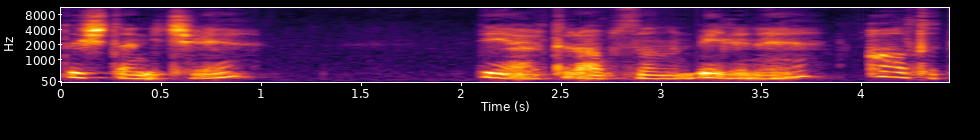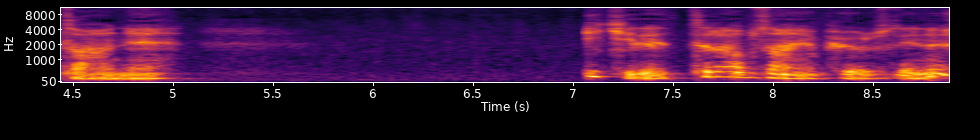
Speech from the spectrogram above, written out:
Dıştan içe diğer trabzanın beline 6 tane ikili trabzan yapıyoruz yine.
